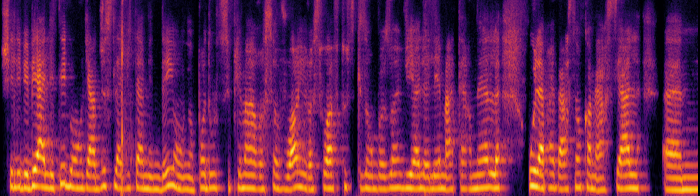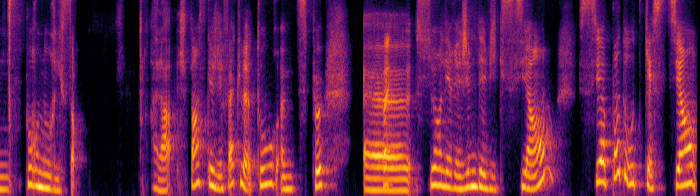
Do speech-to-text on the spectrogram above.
Chez les bébés l'été, on regarde juste la vitamine D. Ils n'ont pas d'autres suppléments à recevoir. Ils reçoivent tout ce qu'ils ont besoin via le lait maternel ou la préparation commerciale pour nourrissons. Alors, je pense que j'ai fait le tour un petit peu euh, sur les régimes d'éviction. S'il n'y a pas d'autres questions,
